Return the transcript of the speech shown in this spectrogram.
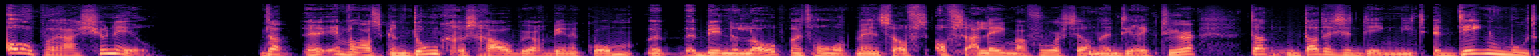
operationeel? Dat, eh, want als ik een donkere schouwburg binnenkom, eh, binnenloop met 100 mensen, of, of ze alleen maar voorstellen aan de directeur, dat, dat is het ding niet. Het ding moet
